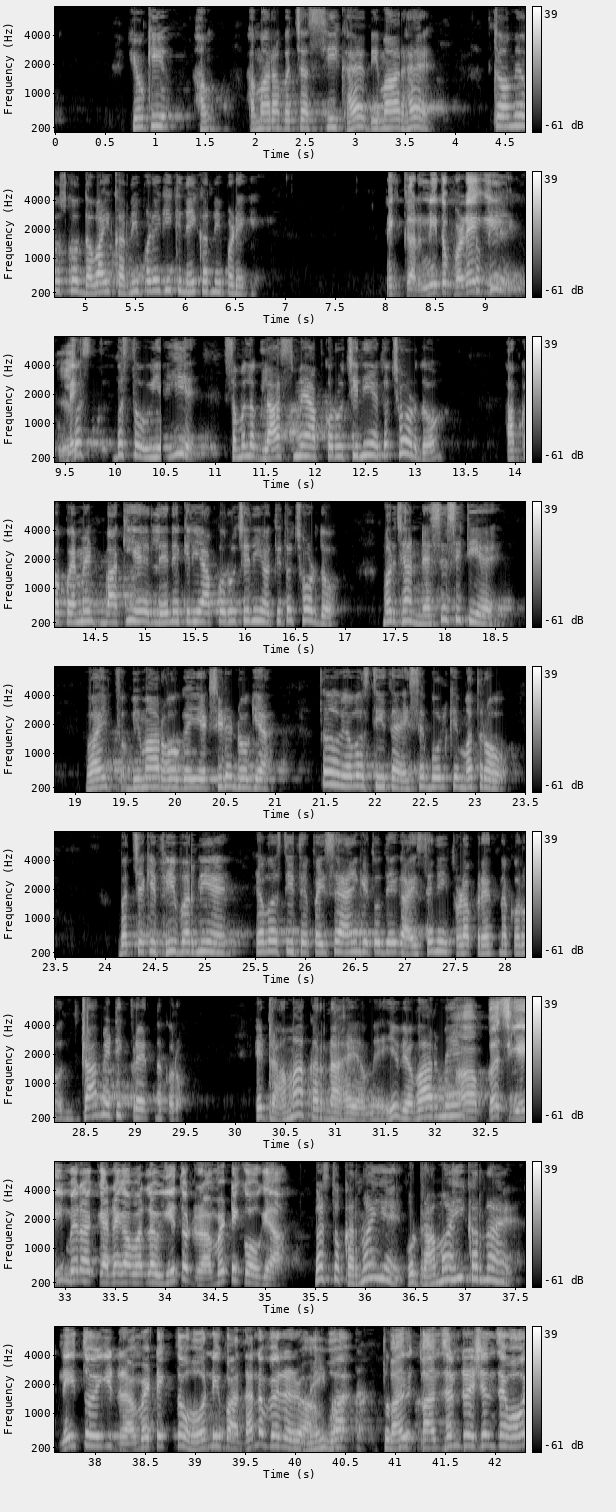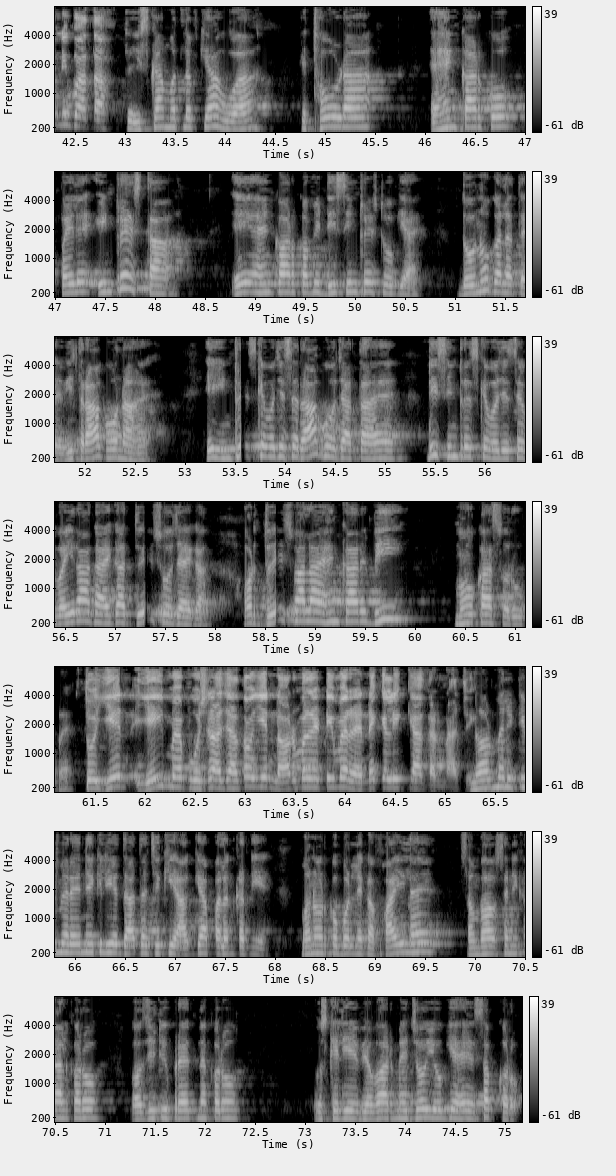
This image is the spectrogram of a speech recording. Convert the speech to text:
क्योंकि हम हमारा बच्चा सीख है बीमार है तो हमें उसको दवाई करनी पड़ेगी कि नहीं करनी पड़ेगी? नहीं करनी तो तो पड़ेगी ले- बस बस तो यही है। समझ लो ग्लास में आपको रुचि नहीं है तो छोड़ दो। आपका पेमेंट बाकी है लेने के लिए आपको रुचि नहीं होती तो छोड़ दो। मगर जहाँ नेसेसिटी है वाइफ बीमार हो गई एक्सीडेंट हो गया तो व्यवस्थित है ऐसे बोल के मत रहो। बच्चे की फ़ी भरनी है व्यवस्थित है पैसे आएँगे तो देगा ऐसे नहीं थोड़ा प्रयत्न करो ड्रामेटिक प्रयत्न करो। ये ड्रामा करना है हमें ये व्यवहार में। हाँ बस यही मेरा कहने का मतलब ये तो ड्रामेटिक हो गया। बस तो करना ही है वो ड्रामा ही करना है। नहीं तो ये ड्रामेटिक तो हो नहीं पाता ना फिर नहीं पाता, तो कंसंट्रेशन से हो नहीं पाता। तो इसका मतलब क्या हुआ कि थोड़ा अहंकार को पहले इंटरेस्ट था ये अहंकार कभी डिसइंटरेस्ट हो गया है। दोनों गलत है वितराग होना है। ये इंटरेस्ट के वजह से राग हो जाता है डिसइंटरेस्ट के वजह से वैराग आएगा द्वेष हो जाएगा। और द्वेष वाला अहंकार भी मोह का स्वरूप है। तो ये यही मैं पूछना चाहता हूँ ये नॉर्मलिटी में रहने के लिए क्या करना चाहिए? नॉर्मेलिटी में रहने के लिए दादाजी की आज्ञा पालन करनी है। मनोहर को बोलने का फ़ाइल है संभाव से निकाल करो पॉजिटिव प्रयत्न करो उसके लिए व्यवहार में जो योग्य है सब करो।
